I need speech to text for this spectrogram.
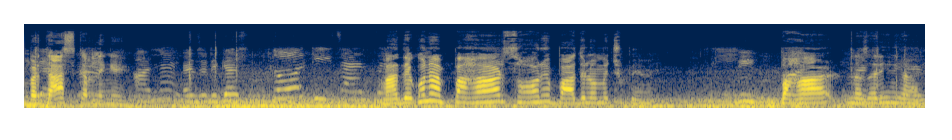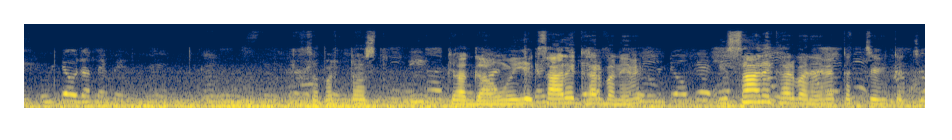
बर्दाश्त कर लेंगे। वहाँ देखो ना पहाड़ सारे बादलों में छुपे हुए पहाड़ नज़र ही नहीं आ रहे उल्टे हो जाते हैं फिर ज़बरदस्त क्या गाँव है ये सारे घर बने हुए? हो ये सारे घर बने हुए कच्चे कच्चे।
